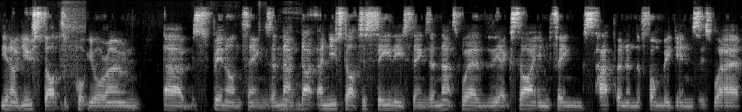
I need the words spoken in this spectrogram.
you know you start to put your own uh, spin on things, and that, yeah. that and you start to see these things, and that's where the exciting things happen and the fun begins. Is where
